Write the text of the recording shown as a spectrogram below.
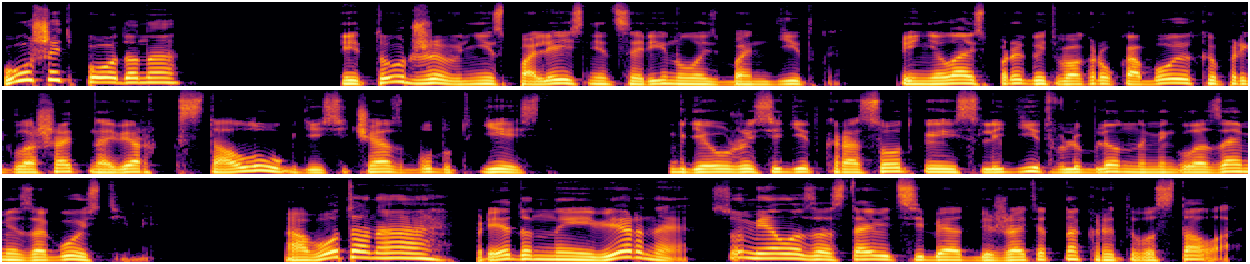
«Кушать подано!» И тут же вниз по лестнице ринулась бандитка. Принялась прыгать вокруг обоих и приглашать наверх к столу, где сейчас будут есть. Где уже сидит красотка и следит влюбленными глазами за гостями. А вот она, преданная и верная, сумела заставить себя отбежать от накрытого стола.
